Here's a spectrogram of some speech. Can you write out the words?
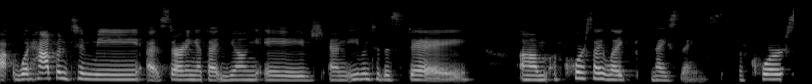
uh, what happened to me at starting at that young age and even to this day um, of course i like nice things. Of course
